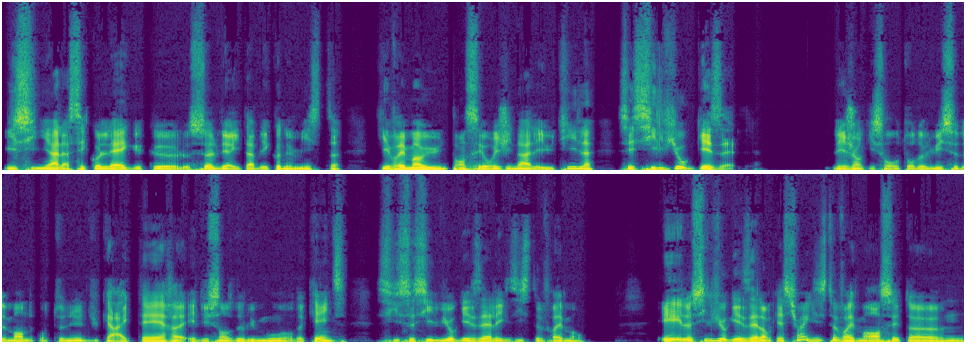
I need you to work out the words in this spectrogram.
il signale à ses collègues que le seul véritable économiste qui ait vraiment eu une pensée originale et utile, c'est Silvio Gesell les gens qui sont autour de lui se demandent, compte tenu du caractère et du sens de l'humour de Keynes, si ce Silvio Gesell existe vraiment. Et le Silvio Gesell en question existe vraiment. C'est un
